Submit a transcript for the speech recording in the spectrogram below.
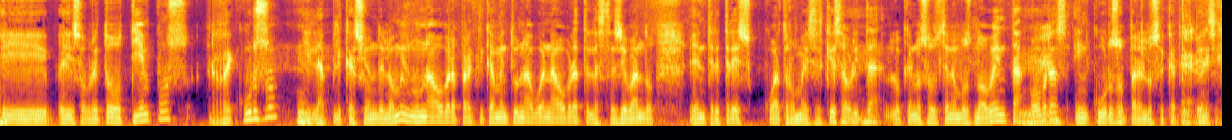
y eh, sobre todo tiempos, recurso y la aplicación de lo mismo. Una obra, prácticamente una buena obra, te la estás llevando entre tres, cuatro meses, que es ahorita lo que nosotros tenemos 90 obras en curso para los ecatepenses.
